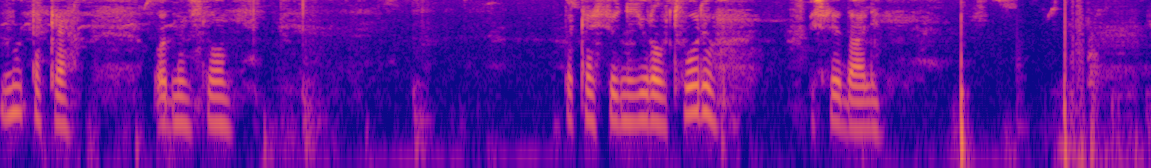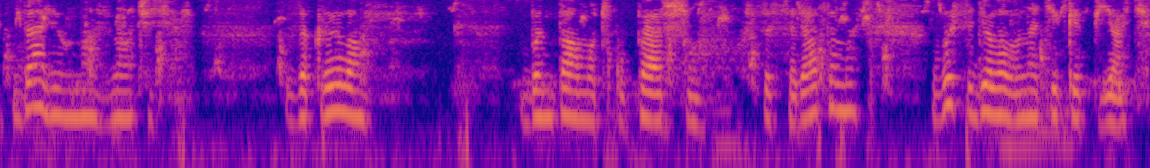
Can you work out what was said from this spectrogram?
Ну, таке, одним словом. Таке сьогодні Юра вчорив. Пішли далі. Далі у нас, значить, закрила бентамочку першу з цесарятами. Висиділа вона тільки 5.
